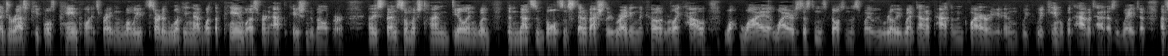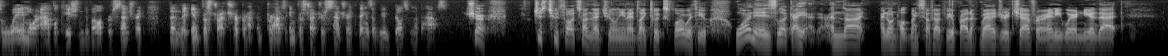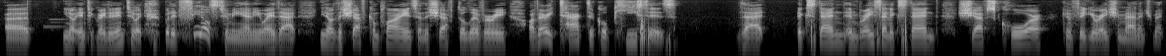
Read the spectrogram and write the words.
address people's pain points, right? And when we started looking at what the pain was for an application developer, and they spend so much time dealing with the nuts and bolts instead of actually writing the code. We're like, how, wh- why, why are systems built in this way? We really went down a path of inquiring, and we, we came up with Habitat as a way to that's way more application developer centric than the infrastructure, perhaps infrastructure centric things that we've built in the past. Sure just two thoughts on that, Julian. I'd like to explore with you. One is, look, I I'm not I don't hold myself out to be a product manager at Chef or anywhere near that, uh, you know, integrated into it. But it feels to me anyway that you know the chef compliance and the chef delivery are very tactical pieces that extend, embrace, and extend chef's core configuration management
